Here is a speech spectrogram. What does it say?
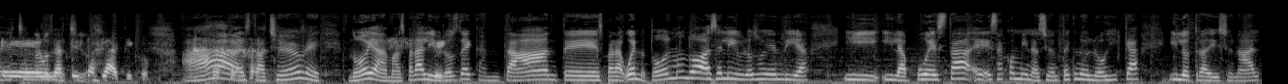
Eh, un artista plástico. Ah, está chévere. No, y además para libros de cantantes, para, bueno, todo el mundo hace libros hoy en día y, y la apuesta, esa combinación tecnológica y lo tradicional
